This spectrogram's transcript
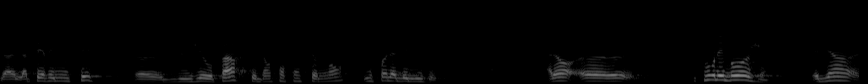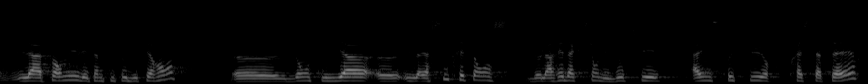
la, pérennité euh, du géoparc dans son fonctionnement une fois labellisé. Alors, pour les Bauges, eh bien, la formule est un petit peu différente. donc il y a eu la sous-traitance de la rédaction du dossier à une structure prestataire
